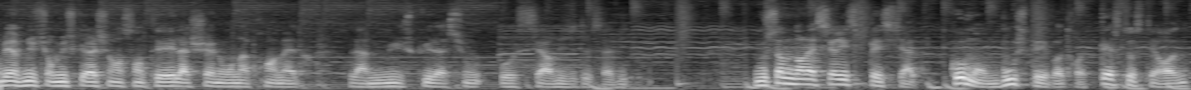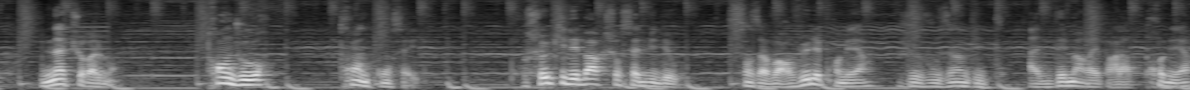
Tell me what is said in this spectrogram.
bienvenue sur Musculation en Santé, la chaîne où on apprend à mettre la musculation au service de sa vie. Nous sommes dans la série spéciale « Comment booster votre testostérone naturellement ?» 30 jours, 30 conseils. Pour ceux qui débarquent sur cette vidéo sans avoir vu les premières, je vous invite à démarrer par la première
